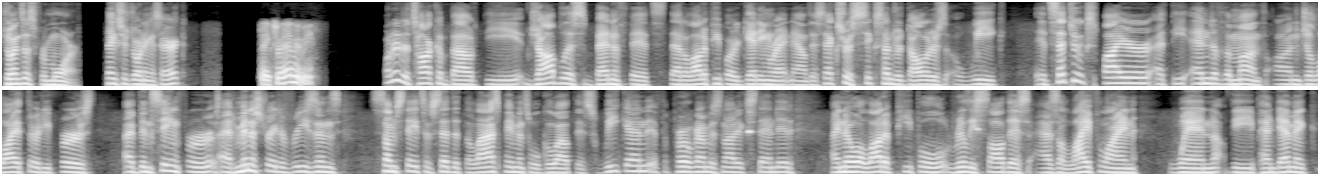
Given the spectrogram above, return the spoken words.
joins us for more. Thanks for joining us, Eric. Thanks for having me. I wanted to talk about the jobless benefits that a lot of people are getting right now. This extra $600 a week. It's set to expire at the end of the month on July 31st. I've been seeing for administrative reasons, some states have said that the last payments will go out this weekend if the program is not extended. I know a lot of people really saw this as a lifeline when the pandemic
